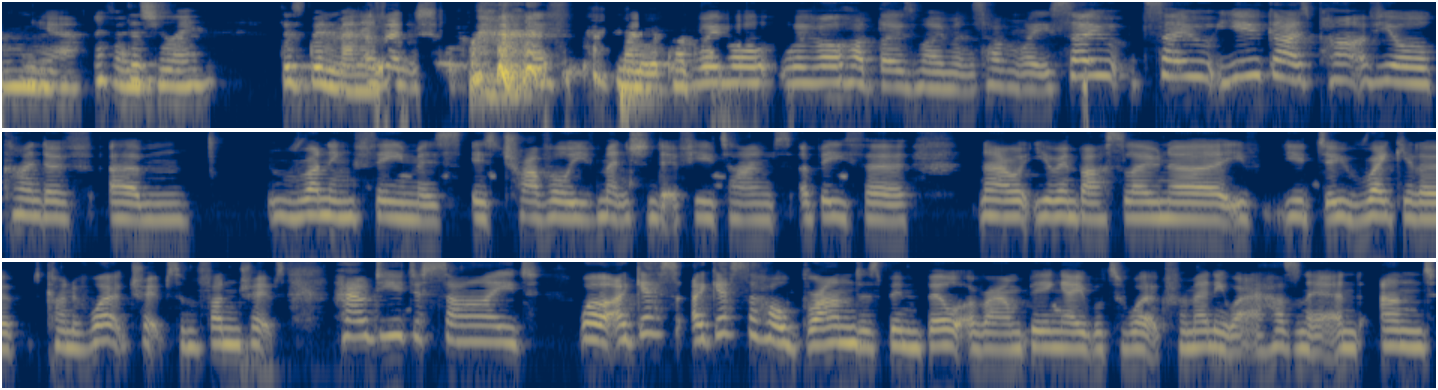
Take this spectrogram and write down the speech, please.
mm-hmm. yeah. eventually There's been many, eventually. Many we've all we've all had those moments haven't we? So so you guys part of your kind of um running theme is is travel. You've mentioned it a few times. Ibiza now you're in barcelona. You you do regular kind of work trips and fun trips. How do you decide well i guess i guess the whole brand has been built around being able to work from anywhere hasn't it? And and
